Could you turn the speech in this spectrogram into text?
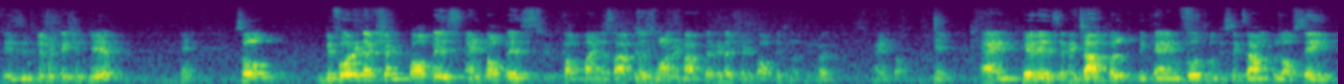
So is implementation clear? Okay? So before reduction, top is n top is top minus r plus 1 and after reduction top is nothing but n top. Okay? And here is an example, we can go through this example of saying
